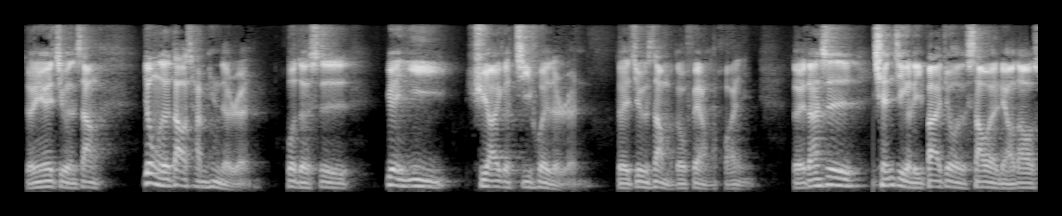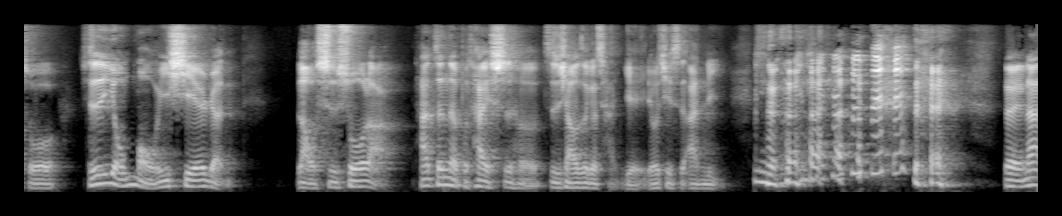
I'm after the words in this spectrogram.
对，因为基本上用得到产品的人，或者是愿意需要一个机会的人，对，基本上我们都非常的欢迎。对，但是前几个礼拜就稍微聊到说，其实有某一些人，老实说啦，他真的不太适合直销这个产业，尤其是安利。对对，那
